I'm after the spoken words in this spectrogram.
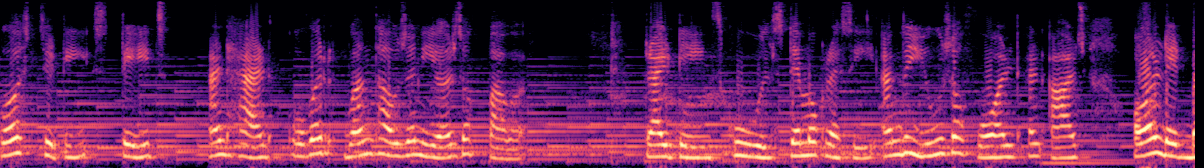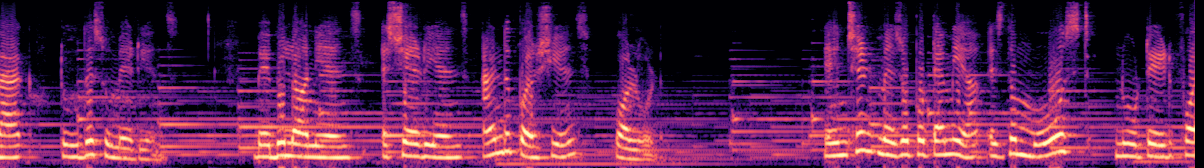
first city states and had over 1000 years of power. Writing, schools, democracy, and the use of vault and arch all date back to the Sumerians. Babylonians, Assyrians, and the Persians followed. Ancient Mesopotamia is the most noted for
